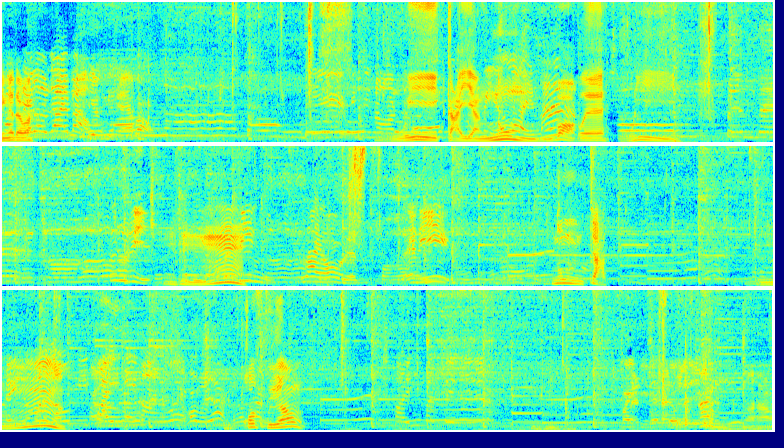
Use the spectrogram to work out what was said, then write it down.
องก็ได้วะเราได้เปล่าวิไก่อย่างนุ่มบอกเลยวิก็ดูดิอื้อหือปิ้งไล่เขาหมดเลยอันนี้นุ่มจัดอืมเรามีไฟที่มาด้วยโคตรเฟี้ยวไฟที่มันเป็นไอ้เนี่ยนะครับ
